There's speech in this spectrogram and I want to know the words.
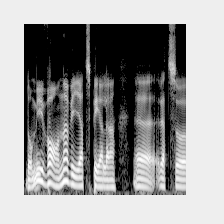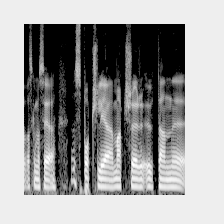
de är ju vana vid att spela eh, rätt så, vad ska man säga, sportsliga matcher utan eh,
